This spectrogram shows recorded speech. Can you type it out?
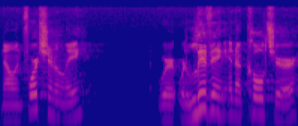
Now, unfortunately, we're, we're living in a culture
